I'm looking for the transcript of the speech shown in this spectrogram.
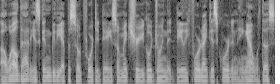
Uh, well, that is going to be the episode for today. So make sure you go join the daily Fortnite Discord and hang out with us.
